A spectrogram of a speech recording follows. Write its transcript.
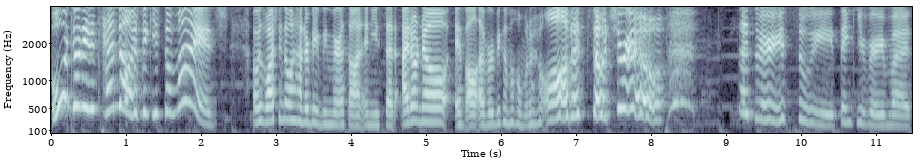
Oh, donated $10. Thank you so much. I was watching the 100 Baby Marathon and you said, I don't know if I'll ever become a homeowner. Oh, that's so true. That's very sweet. Thank you very much.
